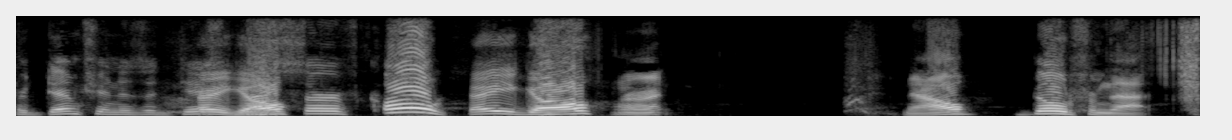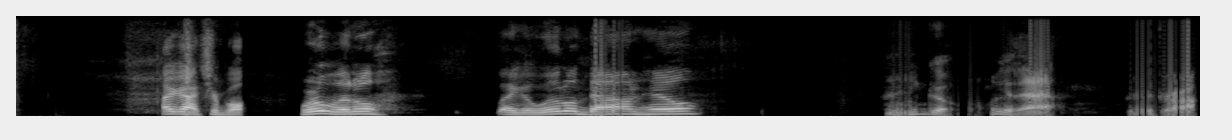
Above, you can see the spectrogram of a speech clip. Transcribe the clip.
Redemption is a dish There you best go. served cold. There you go. All right. Now build from that. I got your ball. We're a little, like a little downhill. There you go. Look at that. Good drop.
